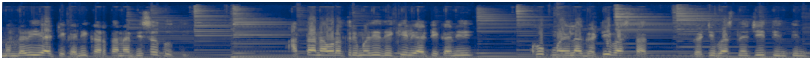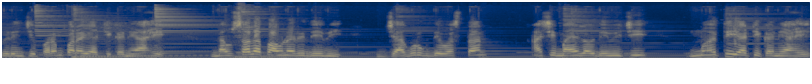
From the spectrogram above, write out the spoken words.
मंडळी या ठिकाणी करताना दिसत होती. आता नवरात्रीमध्ये देखील या ठिकाणी खूप महिला घटी बसतात. घटी बसण्याची तीन तीन पिढींची परंपरा या ठिकाणी आहे. नवसाला पावणारी देवी जागरूक देवस्थान अशी मायगाव देवीची महती या ठिकाणी आहे.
